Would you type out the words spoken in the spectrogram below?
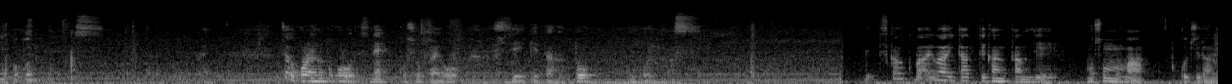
いうことになります、はい、ちょっとこの辺のところをですねご紹介をしていけたらと思いますで使う場合は至って簡単でもうそのままこちらの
